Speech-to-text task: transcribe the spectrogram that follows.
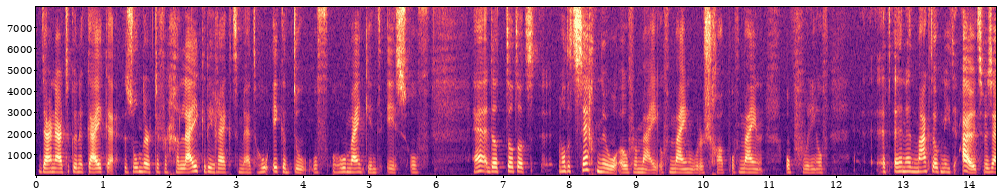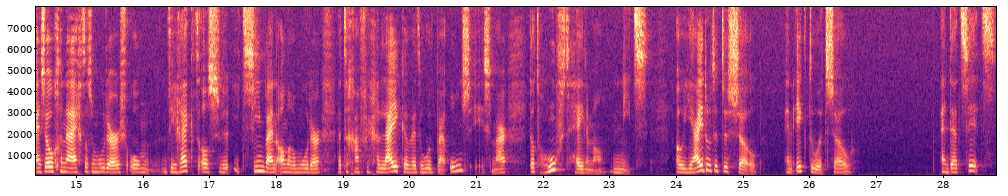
daarnaar te kunnen kijken zonder te vergelijken direct met hoe ik het doe of hoe mijn kind is. Of, hè, dat, dat, dat, want het zegt nul over mij of mijn moederschap of mijn opvoeding. Of, en het maakt ook niet uit. We zijn zo geneigd als moeders om direct als we iets zien bij een andere moeder, het te gaan vergelijken met hoe het bij ons is. Maar dat hoeft helemaal niet. Oh, jij doet het dus zo en ik doe het zo. En that's it.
